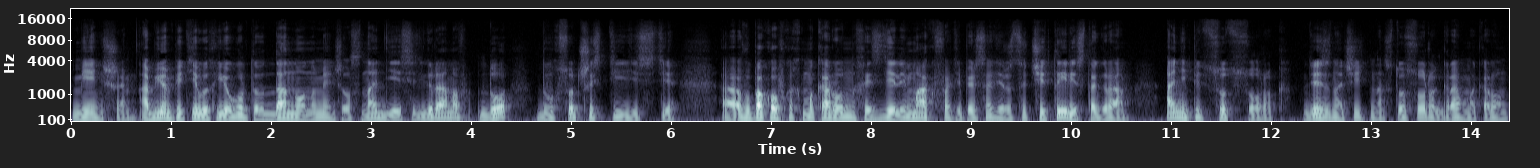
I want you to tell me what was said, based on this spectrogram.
меньше. Объем питьевых йогуртов Danone уменьшился на 10 граммов до 260 а, в упаковках макаронных изделий Макфа теперь содержится 400 грамм, а не 540. Здесь значительно, 140 грамм макарон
